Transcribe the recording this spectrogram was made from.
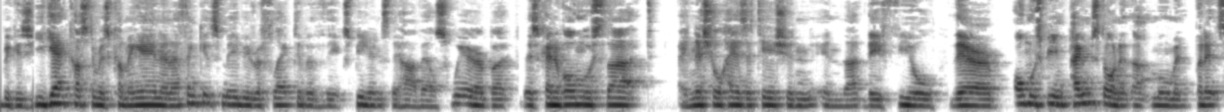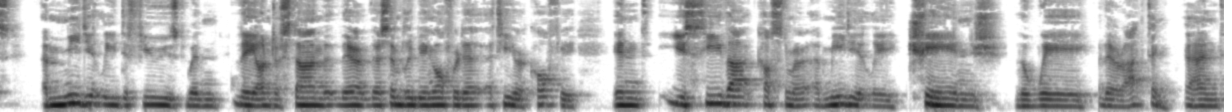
because you get customers coming in, and I think it's maybe reflective of the experience they have elsewhere, but there's kind of almost that initial hesitation in that they feel they're almost being pounced on at that moment, but it's immediately diffused when they understand that they're they're simply being offered a, a tea or coffee and you see that customer immediately change the way they're acting. And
